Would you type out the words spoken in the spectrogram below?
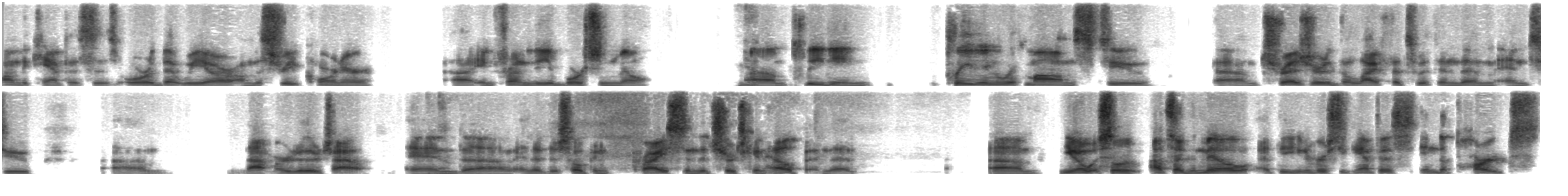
on the campuses or that we are on the street corner uh, in front of the abortion mill, Yeah. um, pleading, pleading with moms to um, treasure the life that's within them and to um, not murder their child. And uh, and that there's hope in Christ, and the church can help, and that um, you know, so outside the mill, at the university campus, in the parks,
